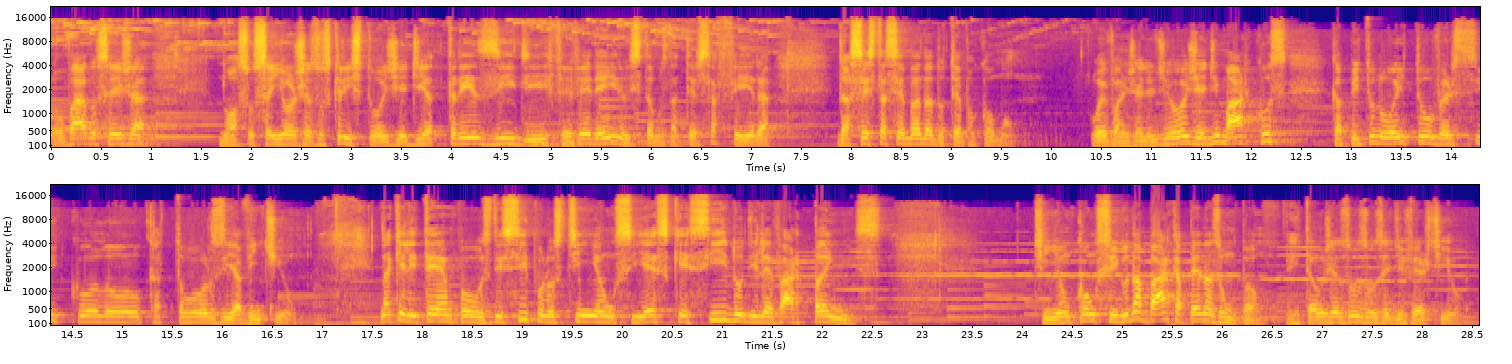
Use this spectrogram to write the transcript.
Louvado seja nosso Senhor Jesus Cristo. Hoje é dia 13 de fevereiro, estamos na terça-feira da sexta semana do tempo comum. O evangelho de hoje é de Marcos, capítulo 8, versículo 14 a 21. Naquele tempo, os discípulos tinham se esquecido de levar pães. Tinham consigo na barca apenas um pão. Então Jesus os advertiu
